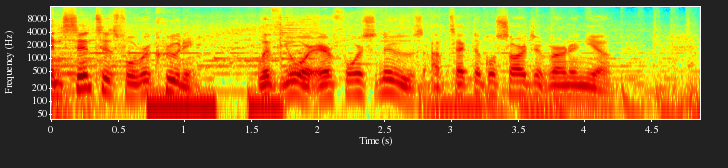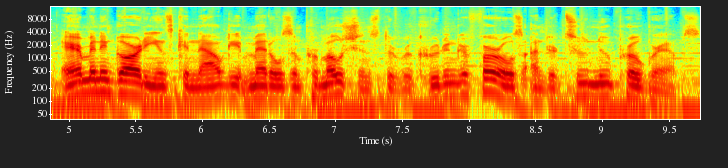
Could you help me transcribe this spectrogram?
Incentives for recruiting. With your Air Force News, I'm Technical Sergeant Vernon Young. Airmen and Guardians can now get medals and promotions through recruiting referrals under two new programs.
